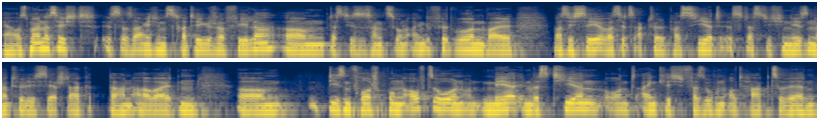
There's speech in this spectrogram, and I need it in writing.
Ja, aus meiner Sicht ist das eigentlich ein strategischer Fehler, ähm, dass diese Sanktionen eingeführt wurden, weil was ich sehe, was jetzt aktuell passiert, ist, dass die Chinesen natürlich sehr stark daran arbeiten, ähm, diesen Vorsprung aufzuholen und mehr investieren und eigentlich versuchen, autark zu werden.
